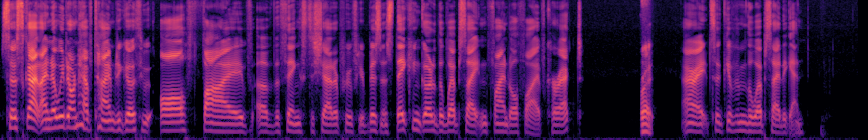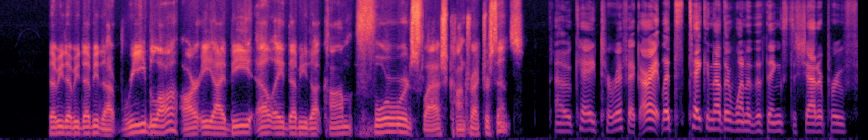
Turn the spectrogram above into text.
So Scott I know we don't have time to go through all 5 of the things to shatterproof your business. They can go to the website and find all 5 correct? Right. All right so give them the website again. r-e-i-b-l-a-w.com forward slash contractor sense Okay, terrific. All right, let's take another one of the things to shatterproof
